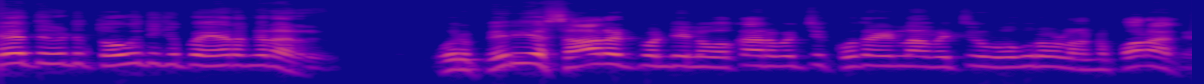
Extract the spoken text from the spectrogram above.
ஏத்துக்கிட்டு தொகுதிக்கு போய் இறங்குறாரு. ஒரு பெரிய சாரட் வண்டியில உட்கார வச்சு குதிரையெல்லாம் வச்சு ஊர்வலம் போறாங்க.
